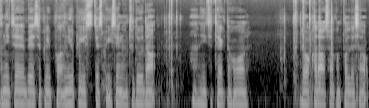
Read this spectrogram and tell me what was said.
i need to basically put a new piece this piece in and to do that i need to take the whole door cut out so I can pull this out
